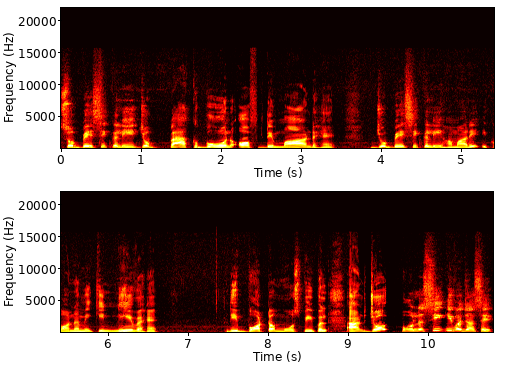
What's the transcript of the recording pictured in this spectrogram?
सो so बेसिकली जो बैकबोन ऑफ़ डिमांड है, जो बेसिकली हमारी इकोनॉमी की नींव है the bottom most people and जो पॉलिसी की वजह से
